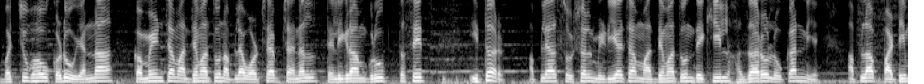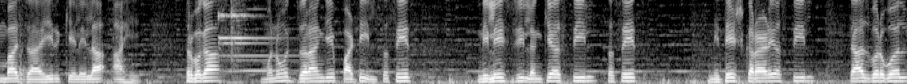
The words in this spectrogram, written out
बच्चूभाऊ कडू यांना कमेंटच्या माध्यमातून आपल्या व्हॉट्सॲप चॅनल टेलिग्राम ग्रुप तसेच इतर आपल्या सोशल मीडियाच्या माध्यमातून देखील हजारो लोकांनी आपला पाठिंबा जाहीर केलेला आहे. तर बघा मनोज जरांगे पाटील तसेच निलेशजी लंके असतील तसेच नितेश कराळे असतील त्याचबरोबर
